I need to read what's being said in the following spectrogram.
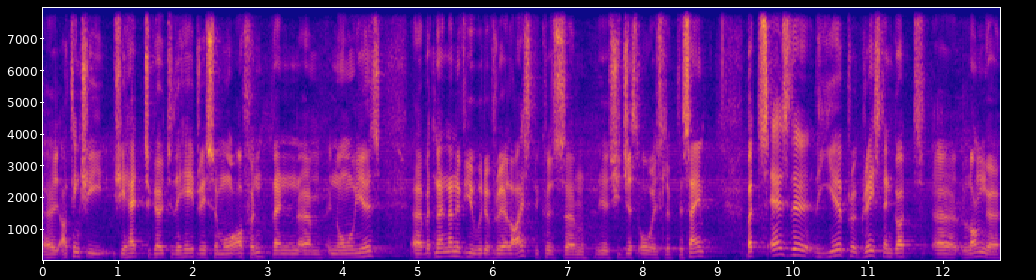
uh, I think she she had to go to the hairdresser more often than um, in normal years. Uh, but none, none, of you would have realized because um, she just always looked the same. But as the, the year progressed and got uh, longer,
